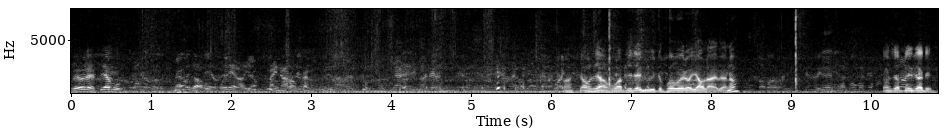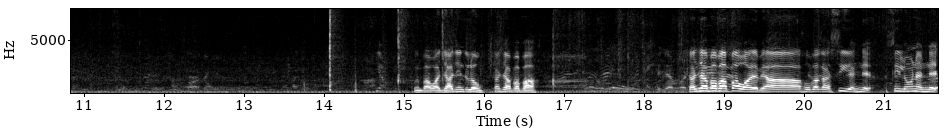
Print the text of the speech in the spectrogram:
ဘယ်လိုလဲပြန်ဖို့အာကျောင်း ဆရာဟိုကဖြစ်တဲ့လူတွေတစ်ဖွဲဖွဲတော့ရောက်လာပြီဗျာနော်ကျောင်းဆရာပြိတ္တတွေဝင်ပါဝါကြားချင်းတစ်လုံးရှာရှာပါပါရှာရှာပါပါပောက်သွားတယ်ဗျာဟိုဘက်ကစီရဲ့နှစ်စီလွန်းတဲ့နှစ်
